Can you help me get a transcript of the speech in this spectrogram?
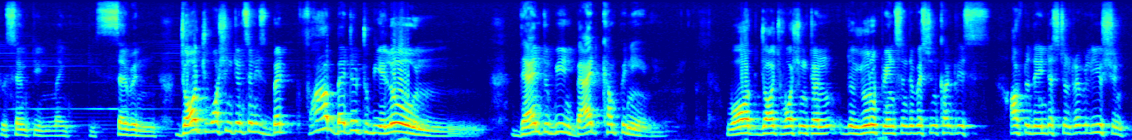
to 1797. George Washington said it's bet- far better to be alone than to be in bad company. What George Washington, the Europeans and the Western countries after the Industrial Revolution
